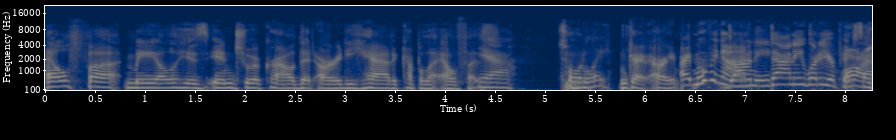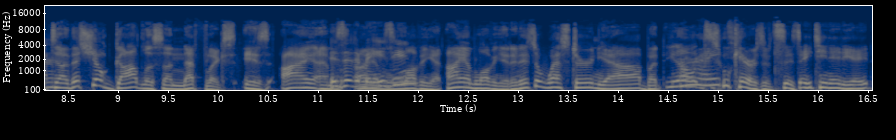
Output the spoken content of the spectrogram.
alpha male his into a crowd that already had a couple of alphas. Yeah, totally. Okay. All right. All right, moving on. Donnie. Donnie, what are your picks All right, on? uh, this show Godless on Netflix is I am Is it I am amazing? loving it. I am loving it. It is a western, yeah, but you know, right. who cares? It's, it's 1888.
